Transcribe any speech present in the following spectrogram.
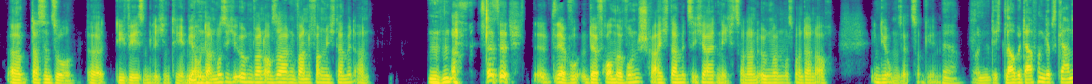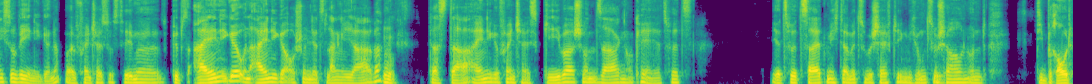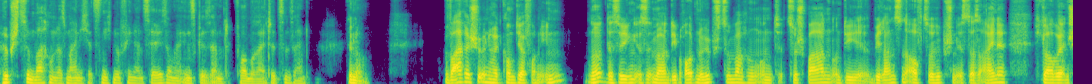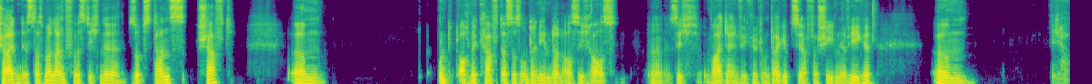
Äh, das sind so äh, die wesentlichen Themen. Ja, mhm. und dann muss ich irgendwann auch sagen, wann fange ich damit an? Mhm. Äh, der, der fromme Wunsch reicht da mit Sicherheit nicht, sondern irgendwann muss man dann auch in die Umsetzung gehen. Ja, und ich glaube, davon gibt es gar nicht so wenige, ne? weil Franchise-Systeme gibt es einige und einige auch schon jetzt lange Jahre. Ja dass da einige Franchise-Geber schon sagen, okay, jetzt wird's, jetzt wird Zeit, mich damit zu beschäftigen, mich umzuschauen und die Braut hübsch zu machen. Und das meine ich jetzt nicht nur finanziell, sondern insgesamt vorbereitet zu sein. Genau. Wahre Schönheit kommt ja von innen. Ne? Deswegen ist immer die Braut nur hübsch zu machen und zu sparen und die Bilanzen aufzuhübschen, ist das eine. Ich glaube, entscheidend ist, dass man langfristig eine Substanz schafft ähm, und auch eine Kraft, dass das Unternehmen dann aus sich raus äh, sich weiterentwickelt. Und da gibt es ja verschiedene Wege. Ähm, ja,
